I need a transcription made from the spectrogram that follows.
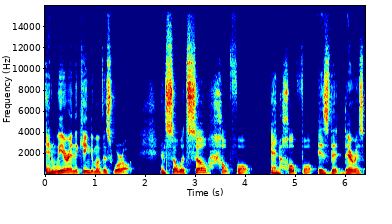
and we are in the kingdom of this world. And so, what's so helpful and hopeful is that there is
